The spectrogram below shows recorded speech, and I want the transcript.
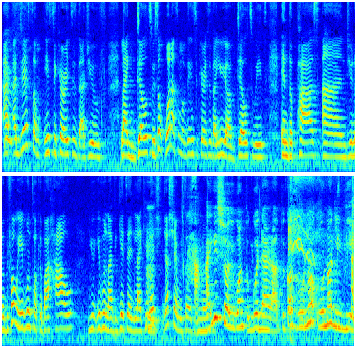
are, are there some insecurities that you've like dealt with some, what are some of the insecurities that you have dealt with in the past and you know before we even talk about how you even navigated like you know hmm. just share with us you know Are you sure you want to go that route? Because we'll not we'll not leave here.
